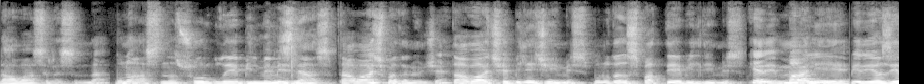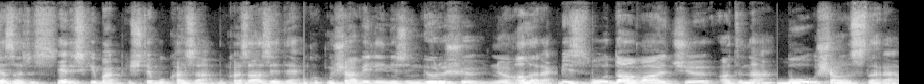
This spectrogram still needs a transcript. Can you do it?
dava sırasında? Bunu aslında sorgulayabilmemiz lazım. Dava açmadan önce dava açabileceğimiz, bunu da ispatlayabildiğimiz geri maliyeye bir yazı yazarız. Deriz ki bak işte bu kaza, bu kaza zede. Hukuk müşavirliğinizin görüşünü alarak biz bu dava davacı adına bu şahıslara,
